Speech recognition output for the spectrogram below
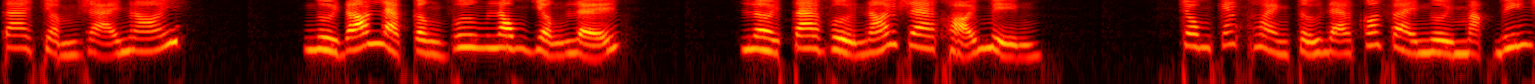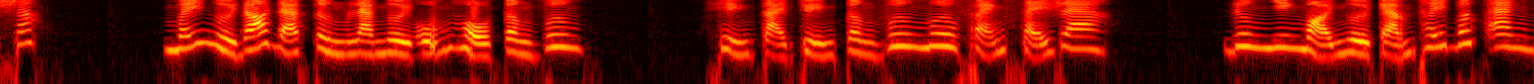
Ta chậm rãi nói. Người đó là Cần Vương Long giận lễ. Lời ta vừa nói ra khỏi miệng. Trong các hoàng tử đã có vài người mặt biến sắc. Mấy người đó đã từng là người ủng hộ Cần Vương. Hiện tại chuyện Cần Vương mưa phản xảy ra. Đương nhiên mọi người cảm thấy bất an.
